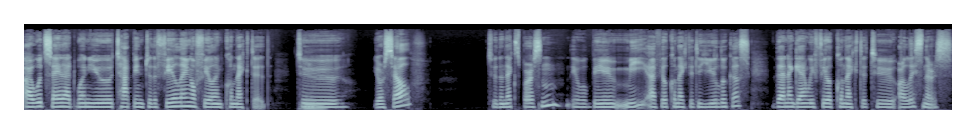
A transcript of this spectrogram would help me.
I would say that when you tap into the feeling of feeling connected to Mm. yourself, to the next person, it will be me. I feel connected to you, Lucas. Then again, we feel connected to our listeners.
